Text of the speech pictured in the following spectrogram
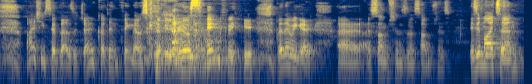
I actually said that as a joke. I didn't think that was going to be a real thing for you. But there we go. Uh, assumptions and assumptions. Is it my turn?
